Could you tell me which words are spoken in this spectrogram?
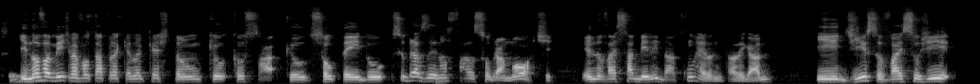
sim. E novamente vai voltar para aquela questão que eu, que, eu, que eu soltei do. Se o brasileiro não fala sobre a morte, ele não vai saber lidar com ela, tá ligado? E disso vai surgir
